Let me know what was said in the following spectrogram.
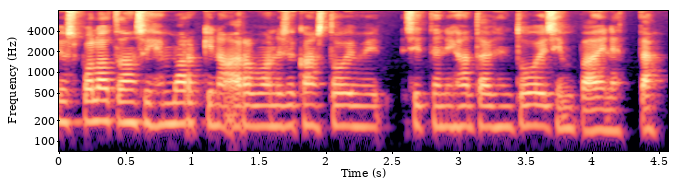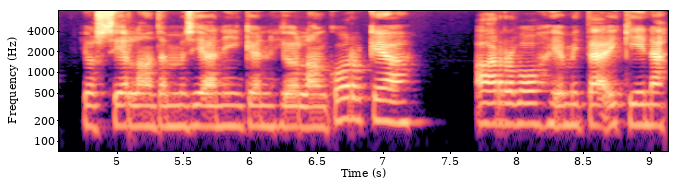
jos palataan siihen markkina-arvoon, niin se kanssa toimii sitten ihan täysin toisinpäin, että jos siellä on tämmöisiä, niin kuin, joilla on korkea arvo ja mitä ikinä,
